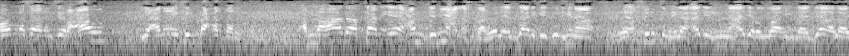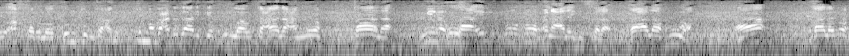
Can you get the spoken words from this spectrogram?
قوم مثلا فرعون يعني في البحر غرق أما هذا كان إيه عن جميع الاخبار ولذلك يقول هنا ويأخركم إلى أجل إن أجل الله إذا جاء لا يؤخر لو كنتم تعلمون. ثم بعد ذلك يقول الله تعالى عن نوح قال من هو نوح عليه السلام. قال هو ها؟ قال نوح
